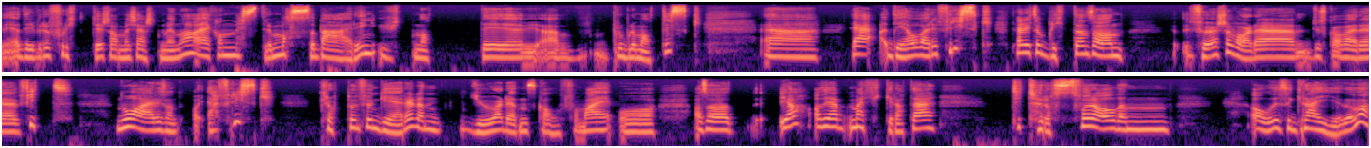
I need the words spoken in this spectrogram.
Jeg driver og flytter sammen med kjæresten min nå, og jeg kan mestre masse bæring uten at det er problematisk. Eh, jeg, det å være frisk, det er liksom blitt en sånn Før så var det du skal være fit. Nå er jeg liksom «Å, jeg er frisk. Kroppen fungerer, den gjør det den skal for meg, og altså Ja, altså jeg merker at jeg til tross for all den alle disse greiene, da,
